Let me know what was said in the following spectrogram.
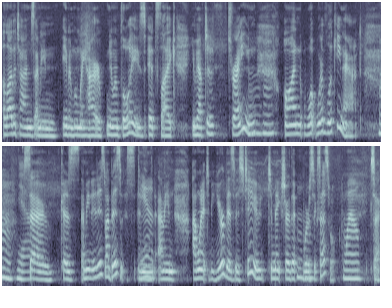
a lot of times, I mean, even when we hire new employees, it's like you have to train mm-hmm. on what we're looking at. Hmm. Yeah. So because I mean it is my business, and Yeah. I mean I want it to be your business too to make sure that we're mm-hmm. successful. Wow. So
